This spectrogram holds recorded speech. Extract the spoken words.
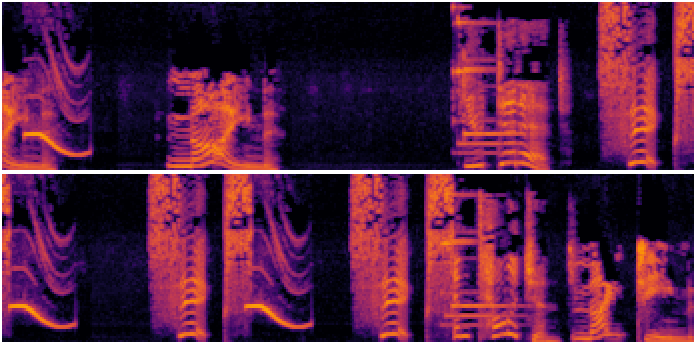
Nine. Nine. You did it! Six. Six. Six. Intelligent! Nineteen.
